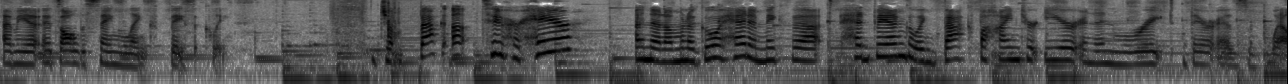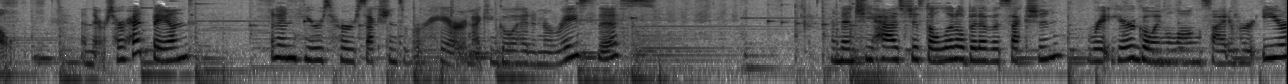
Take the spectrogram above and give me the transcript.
I mean, it's all the same length basically. Jump back up to her hair and then I'm gonna go ahead and make that headband going back behind her ear and then right there as well. And there's her headband. And then here's her sections of her hair. And I can go ahead and erase this. And then she has just a little bit of a section right here going alongside of her ear.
